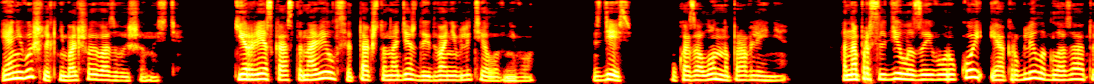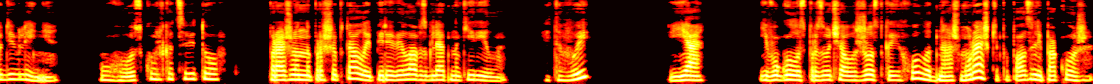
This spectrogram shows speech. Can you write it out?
и они вышли к небольшой возвышенности. Кир резко остановился, так что Надежда едва не влетела в него. «Здесь», — указал он направление. Она проследила за его рукой и округлила глаза от удивления. «Ого, сколько цветов!» — пораженно прошептала и перевела взгляд на Кирилла. «Это вы?» «Я!» Его голос прозвучал жестко и холодно, аж мурашки поползли по коже.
